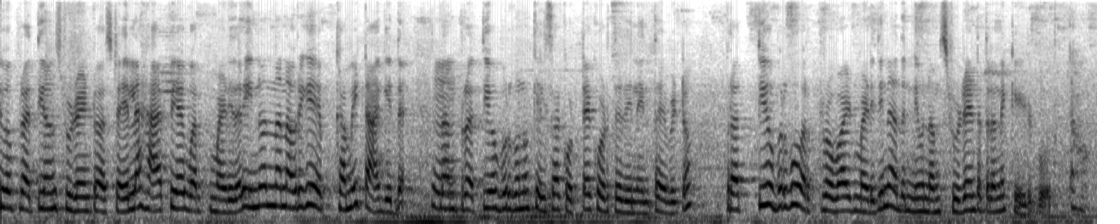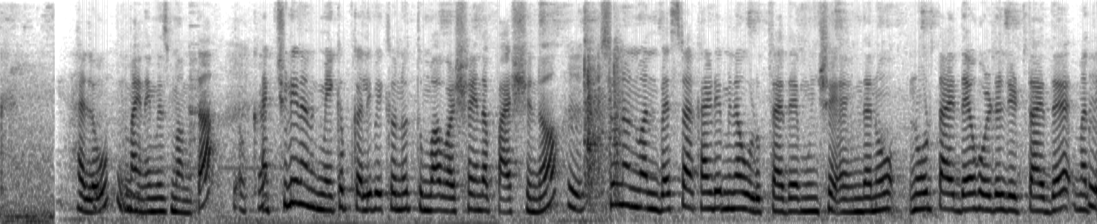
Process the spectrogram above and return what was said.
ಇವಾಗ ಪ್ರತಿಯೊಂದು ಸ್ಟೂಡೆಂಟು ಅಷ್ಟೇ. ಎಲ್ಲ ಹ್ಯಾಪಿಯಾಗಿ ವರ್ಕ್ ಮಾಡಿದ್ದಾರೆ ಇನ್ನೊಂದು ನಾನು ಅವರಿಗೆ ಕಮಿಟ್ ಆಗಿದ್ದೆ ನಾನು ಪ್ರತಿಯೊಬ್ಬರಿಗೂ ಕೆಲಸ ಕೊಟ್ಟೆ ಕೊಡ್ತಿದ್ದೀನಿ ಅಂತ ಹೇಳ್ಬಿಟ್ಟು ಪ್ರತಿಯೊಬ್ಬರಿಗೂ ವರ್ಕ್ ಪ್ರೊವೈಡ್ ಮಾಡಿದ್ದೀನಿ ಅದನ್ನು ನೀವು ನಮ್ಮ ಸ್ಟೂಡೆಂಟ್ ಹತ್ರನೇ ಕೇಳ್ಬೋದು. Hello my name is Mamata actually ನನಗೆ ಮೇಕಪ್ ಕಲಿಬೇಕು ಅನ್ನೋದು ತುಂಬ ವರ್ಷದಿಂದ ಪ್ಯಾಷನ್ ಸೊ ನಾನು ಒಂದು ಬೆಸ್ಟ್ ಅಕಾಡೆಮಿನ ಹುಡುಕ್ತಾ ಇದ್ದೆ ಮುಂಚೆ. ಮುಂಚೆಯಿಂದನೂ ನೋಡ್ತಾ ಇದ್ದೆ ಹೋಲ್ಡಲ್ಲಿ ಇಡ್ತಾ ಇದ್ದೆ. ಮತ್ತು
